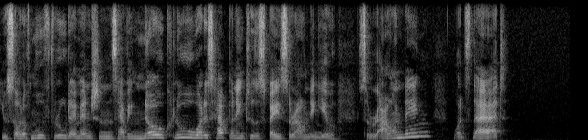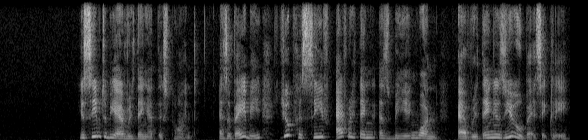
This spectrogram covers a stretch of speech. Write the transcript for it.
You sort of move through dimensions, having no clue what is happening to the space surrounding you. Surrounding? What's that? You seem to be everything at this point. As a baby, you perceive everything as being one. Everything is you, basically.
